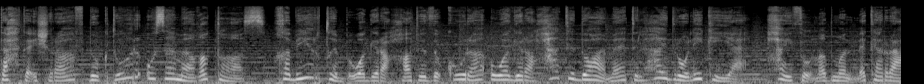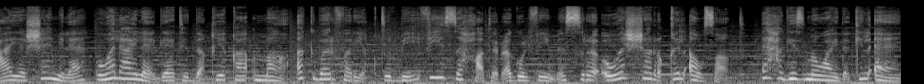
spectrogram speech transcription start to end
تحت إشراف دكتور أسامة غطاس خبير طب وجراحات الذكورة وجراحات الدعامات الهيدروليكية حيث نضمن لك الرعاية الشاملة والعلاجات الدقيقة مع أكبر فريق طبي في صحة الرجل في مصر والشرق الأوسط. احجز موعدك الآن.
